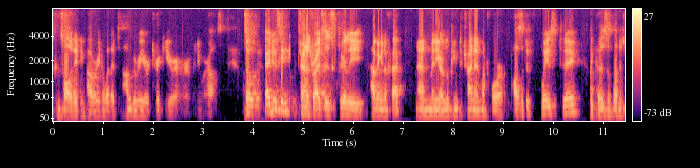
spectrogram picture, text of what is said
consolidating power, you know, whether it's Hungary or Turkey or anywhere else. So I do think China's rise is clearly having an effect, and many are looking to China in much more positive ways today because of what it's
